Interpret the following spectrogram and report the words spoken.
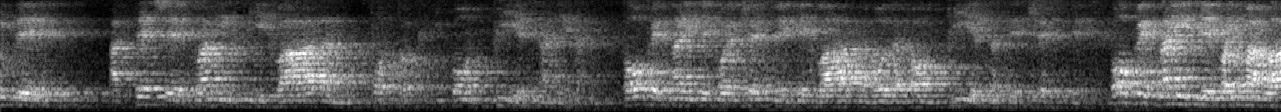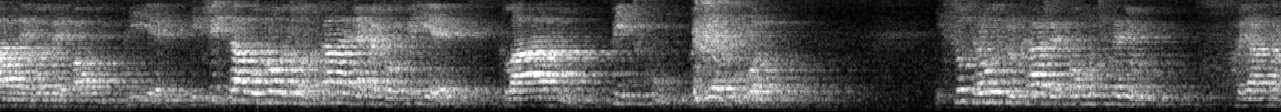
ide, a teče planinski hladan potok i on pije sa njega. Pa opet naiđe pored česme gdje je hladna voda, pa on pije sa te česme. Pa opet naiđe pa ima hladne vode, pa on pije. I čitavu noć on sanja kako pije hladnu, pitku, lijepu vodu. I sutra ujutru kaže svom učitelju, pa ja sam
